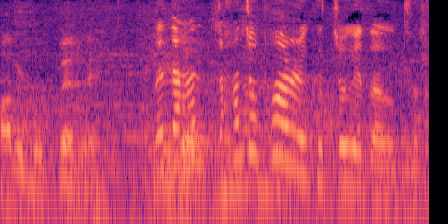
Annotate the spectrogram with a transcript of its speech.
팔을 못 빼네. 이거 한, 한쪽 팔을 그쪽에다 놓더라.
